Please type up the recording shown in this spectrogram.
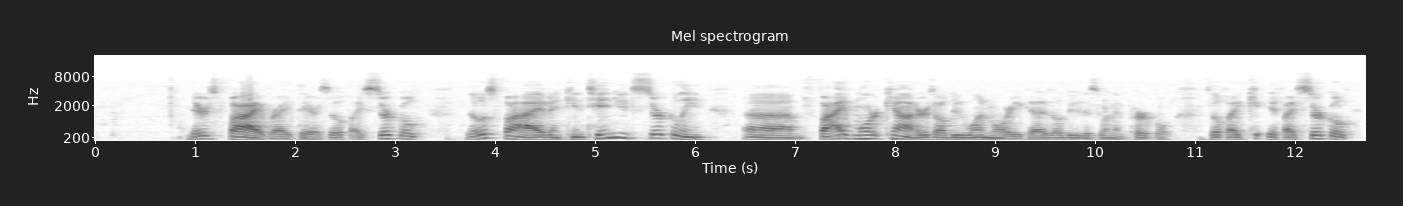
there's five right there. So if I circled those five and continued circling um, five more counters, I'll do one more, you guys. I'll do this one in purple. So if I if I circled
